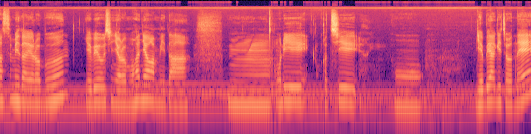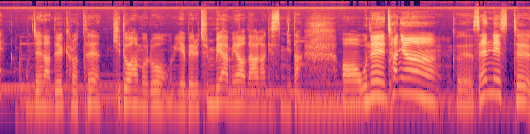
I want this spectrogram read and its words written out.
반갑습니다, 여러분. 예배 오신 여러분 환영합니다. 음, 우리 같이 어, 예배하기 전에 언제나 늘 그렇듯 기도함으로 우리 예배를 준비하며 나아가겠습니다. 어, 오늘 찬양 그 샌리스트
